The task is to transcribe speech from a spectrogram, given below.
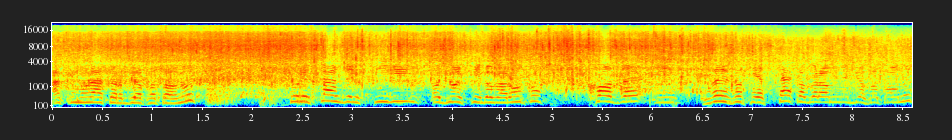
akumulator biofotonów, który w każdej chwili odnośnie do warunków wchodzę i wyrzut jest tak ogromny biofotonów,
